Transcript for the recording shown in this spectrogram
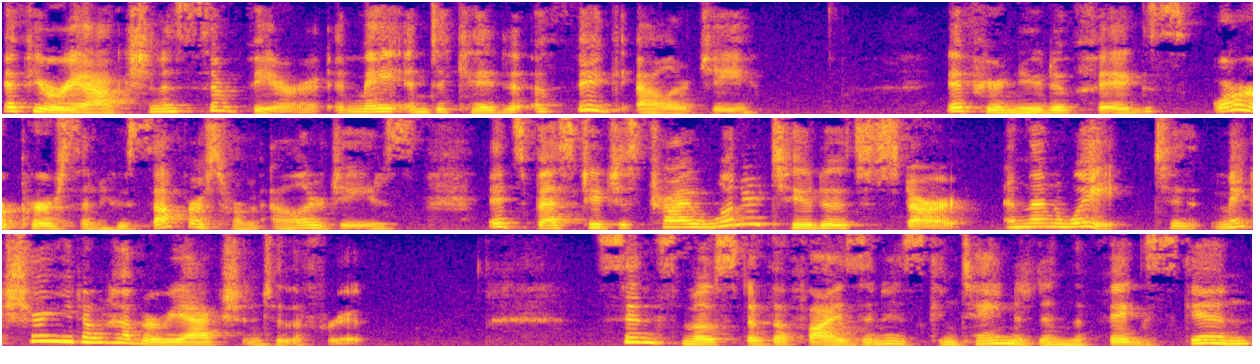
If your reaction is severe, it may indicate a fig allergy. If you're new to figs or a person who suffers from allergies, it's best to just try one or two to start and then wait to make sure you don't have a reaction to the fruit. Since most of the ficin is contained in the fig skin,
